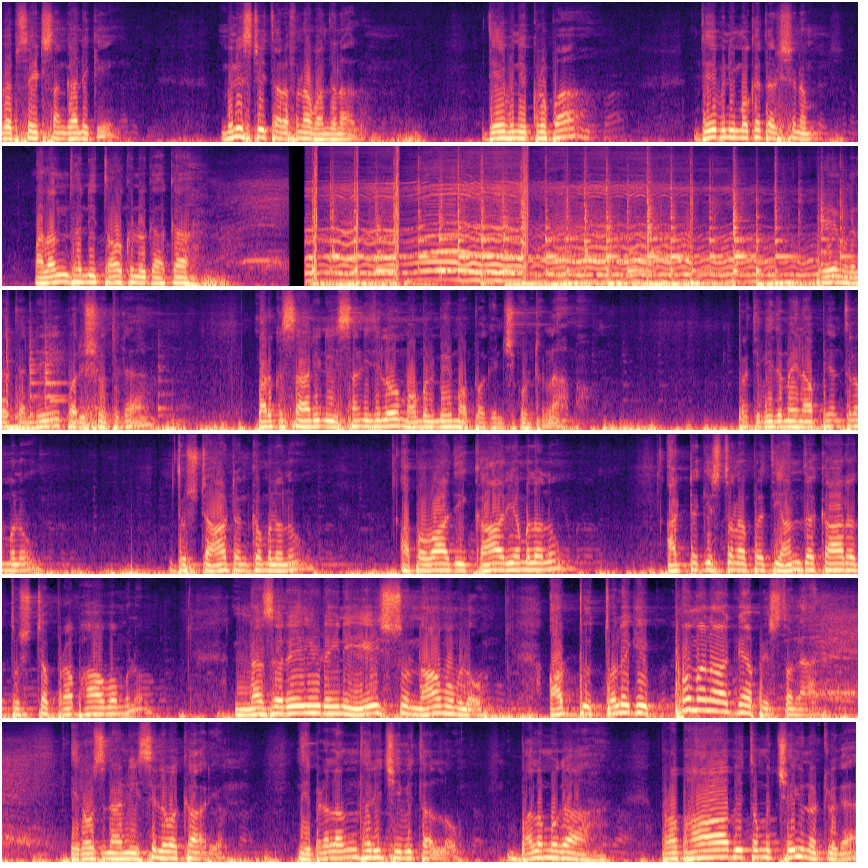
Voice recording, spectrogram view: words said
Website సంఘానికి ministry తరఫున వందనాలు. దేవుని కృప దేవుని ముఖ దర్శనం మనందరినీ తాకునుగాక ప్రేమగల తండ్రి పరిశుద్ధుడా మరొకసారి నీ సన్నిధిలో మమ్మల్ని మేము అప్పగించుకుంటున్నాము. ప్రతి విధమైన అభ్యంతరమును దుష్ట ఆటంకములను అపవాది కార్యములను అడ్డగిస్తున్న ప్రతి అంధకార దుష్ట ప్రభావమును నజరేయుడైన యేసు నామములో అడ్డు తొలగి పొమనా జ్ఞాపిస్తున్నారు ఈ రోజున నీ సిలువ కార్యం నీ బిడలందరి జీవితాల్లో బలముగా ప్రభావితం చేయునట్లుగా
